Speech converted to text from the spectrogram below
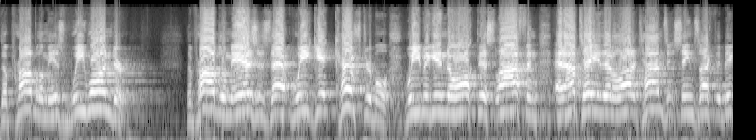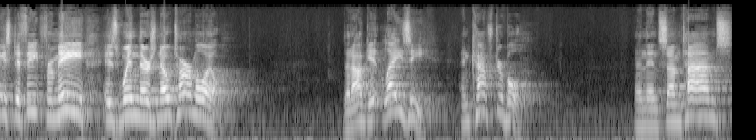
The problem is we wander. The problem is, is that we get comfortable. We begin to walk this life, and, and I'll tell you that a lot of times it seems like the biggest defeat for me is when there's no turmoil. That I'll get lazy and comfortable. And then sometimes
